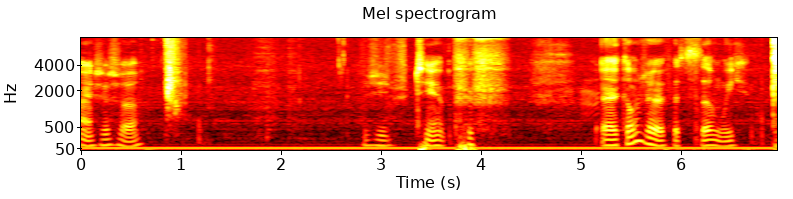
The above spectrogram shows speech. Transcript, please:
Ouais, c'est ça. J'ai douté un peu. Euh, comment j'avais fait ça, oui?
